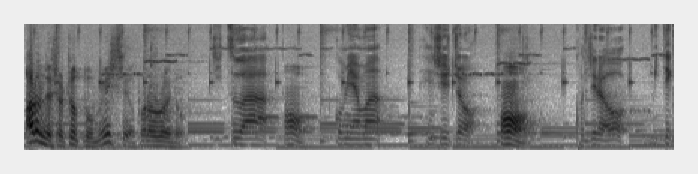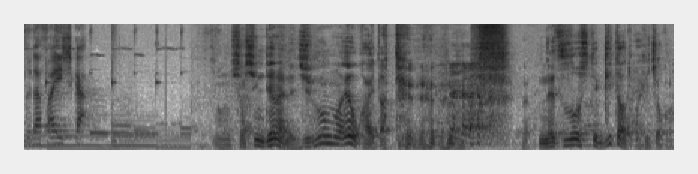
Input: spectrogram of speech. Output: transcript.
あるんでしょ？ちょっと見せてよポラロイド。実はうん。小宮山編集長うん。こちらを見てくださいしか。うん写真出ないで自分の絵を描いたっていう。捏造してギターとか弾いちゃおうか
